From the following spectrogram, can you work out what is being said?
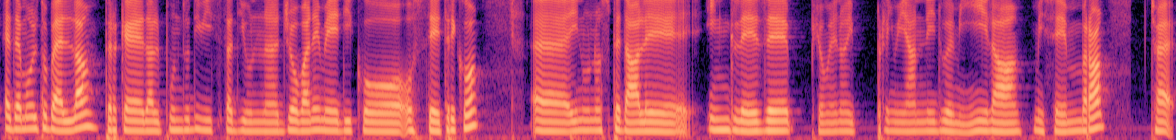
ed è molto bella perché dal punto di vista di un giovane medico ostetrico eh, in un ospedale inglese più o meno i primi anni 2000, mi sembra. Cioè,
